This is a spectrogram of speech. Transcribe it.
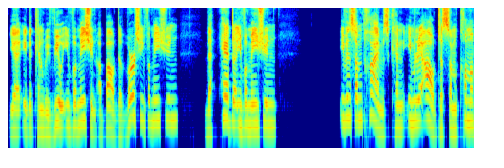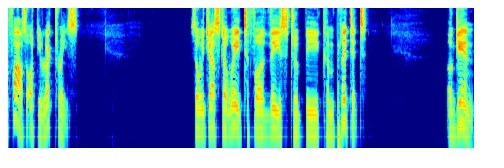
yeah, it can reveal information about the version information, the header information, even sometimes can emulate out some common files or directories. So we just uh, wait for this to be completed. Again,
